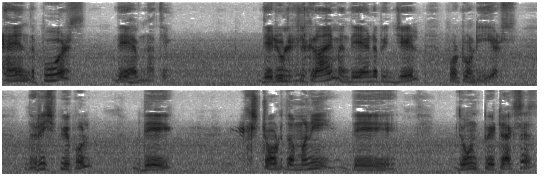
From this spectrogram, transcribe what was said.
And the poor, they have nothing. They do little crime and they end up in jail for 20 years. The rich people, they extort the money, they don't pay taxes,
